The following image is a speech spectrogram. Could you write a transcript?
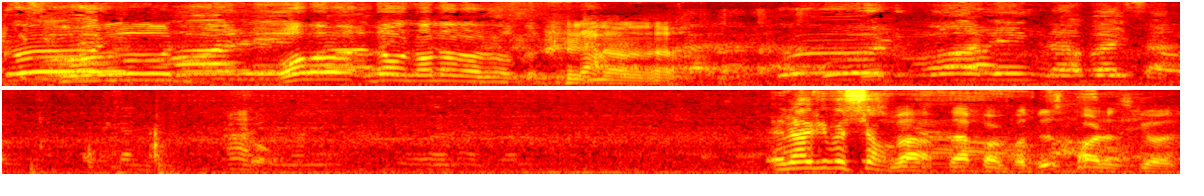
Good morning. Whoa, whoa, whoa. No, no, no, no, no. Good. Now. no, no, no. Good morning, Rabbi Sam. And I'll give a shot. Wow, that part, but this part is good.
